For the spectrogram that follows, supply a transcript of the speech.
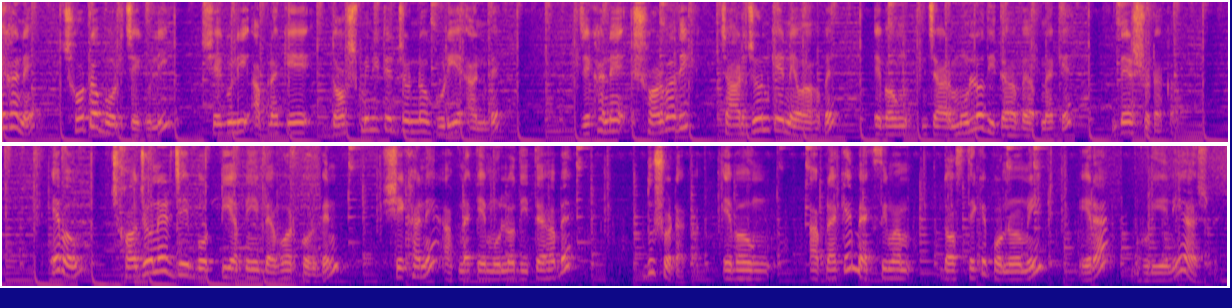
এখানে ছোট বোট যেগুলি, সেগুলি আপনাকে দশ মিনিটের জন্য ঘুরিয়ে আনবে, যেখানে সর্বাধিক চারজনকে নেওয়া হবে। এবং যার মূল্য দিতে হবে আপনাকে দেড়শো টাকা। এবং ছজনের যে বোর্ডটি আপনি ব্যবহার করবেন, সেখানে আপনাকে মূল্য দিতে হবে দুশো টাকা এবং আপনাকে ম্যাক্সিমাম দশ থেকে পনেরো মিনিট এরা ঘুরিয়ে নিয়ে আসবে।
